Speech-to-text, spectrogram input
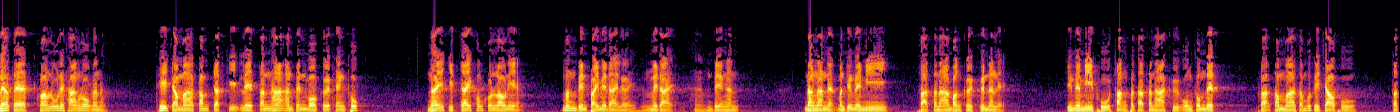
แล้วแต่ความรู้ในทางโลกนั่นนะ ที่จะมากำจัดกิเลสตัณหา อันเป็นบ่อเกิดแห่งทุกข์ ในจิตใจของคนเราเนี่ย มันเป็นไปไม่ได้เลย ไม่ได้มันเป็นอย่างนั้น ดังนั้นเนี่ยมันจึงได้มีศาสนาบังเกิดขึ้นนั่นแหละ จึงได้มีผู้ตั้งพระศาสนาคือองค์สมเด็จ พระสัมมาสัมพุทธเจ้าผู้ตัด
